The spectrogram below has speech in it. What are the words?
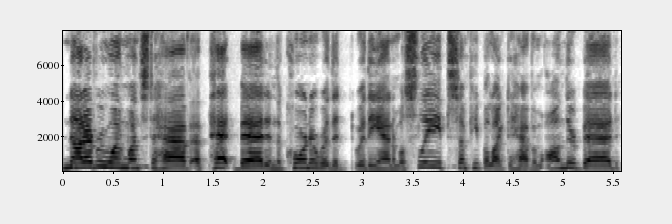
not everyone wants to have a pet bed in the corner where the where the animal sleeps. Some people like to have them on their bed.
